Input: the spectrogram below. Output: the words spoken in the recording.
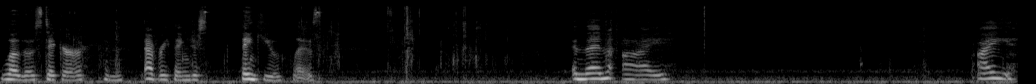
logo sticker and everything. Just thank you, Liz. And then I, I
